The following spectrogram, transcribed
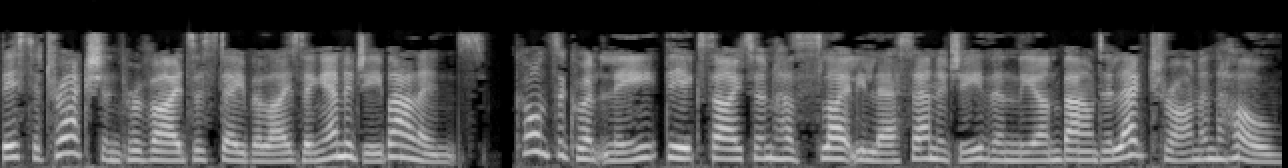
This attraction provides a stabilizing energy balance. Consequently, the exciton has slightly less energy than the unbound electron and hole.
